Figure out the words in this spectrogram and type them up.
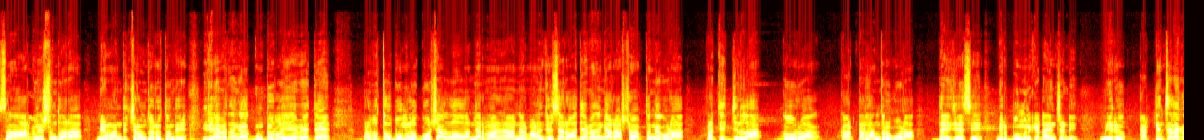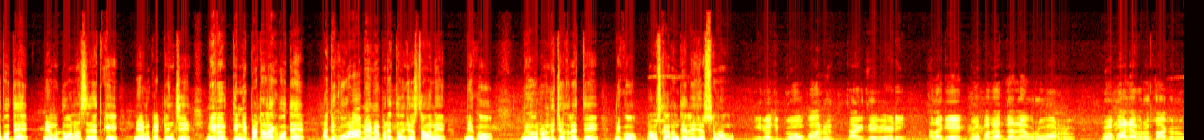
స- ఆర్గనైజేషన్ ద్వారా మేము అందించడం జరుగుతుంది. ఇదే విధంగా గుంటూరులో ఏవైతే ప్రభుత్వ భూములు గోశాలలో నిర్మా నిర్మాణం చేశారో అదేవిధంగా రాష్ట్ర వ్యాప్తంగా కూడా ప్రతి జిల్లా గౌరవ కలెక్టర్లు అందరూ కూడా దయచేసి మీరు భూమిని కేటాయించండి. మీరు కట్టించలేకపోతే మేము డోనర్స్ని వెతికి మేము కట్టించి మీరు తిండి పెట్టలేకపోతే అది కూడా మేమే ప్రయత్నం చేస్తామని మీకు మీకు రెండు చేతులు ఎత్తి మీకు నమస్కారం తెలియజేస్తున్నాము. ఈరోజు గోపాలు తాగితే వేడి అలాగే గో పదార్థాలను ఎవరు వాడరు గోపాలు ఎవరు తాగరు.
